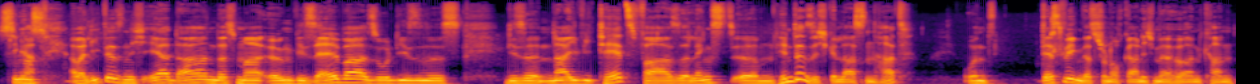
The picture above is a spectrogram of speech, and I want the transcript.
Ja, Singers. aber liegt es nicht eher daran, dass man irgendwie selber so dieses, diese Naivitätsphase längst ähm, hinter sich gelassen hat und deswegen das schon auch gar nicht mehr hören kann?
